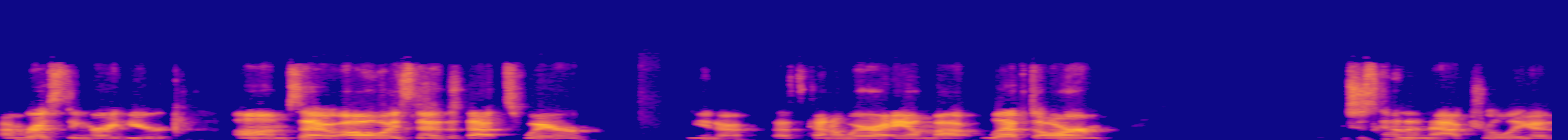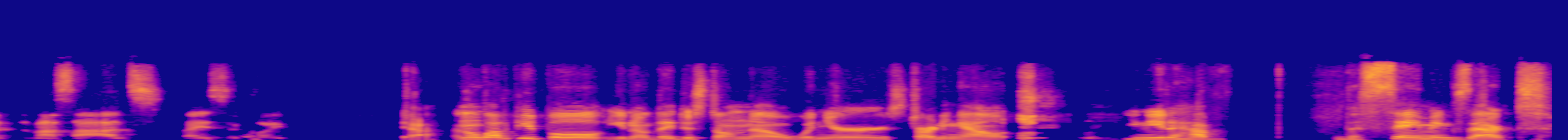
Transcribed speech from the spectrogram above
I'm resting right here. Um, so I always know that that's where, you know, that's kind of where I am. My left arm, just kind of naturally at my sides, basically. Yeah. And a lot of people, you know, they just don't know when you're starting out, you need to have the same exact,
